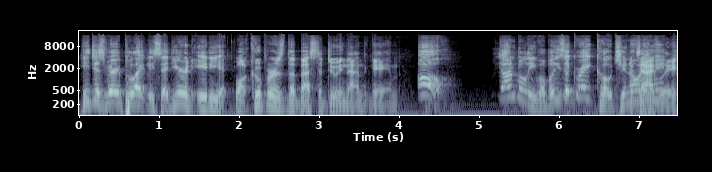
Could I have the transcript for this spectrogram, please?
He just very politely said, you're an idiot. Well, Cooper is the best at doing that in the game. Oh, unbelievable. He's a great coach. You know what I mean? Exactly.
